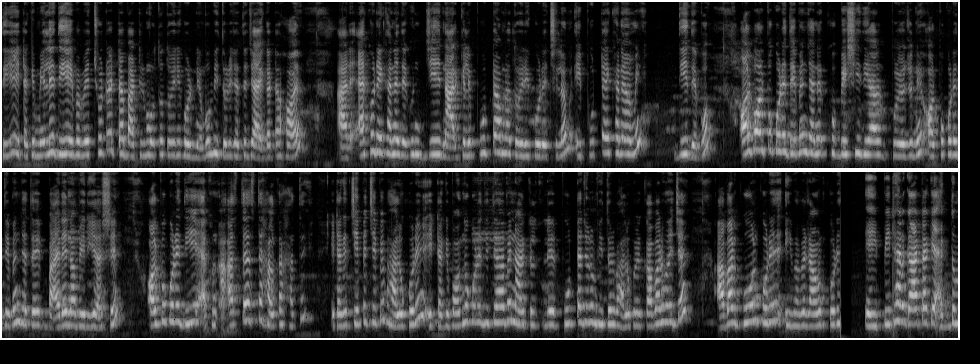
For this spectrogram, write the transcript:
দিয়ে এটাকে মেলে দিয়ে এইভাবে ছোট একটা বাটির মতো তৈরি করে নেব, ভিতরে যাতে জায়গাটা হয়। আর এখন এখানে দেখুন যে নারকেলের পুরটা আমরা তৈরি করেছিলাম, এই পুরটা এখানে আমি দিয়ে দেব। অল্প অল্প করে দেবেন যেন খুব বেশি দেওয়ার প্রয়োজনে অল্প করে দেবেন যাতে বাইরে না বেরিয়ে আসে। অল্প করে দিয়ে এখন আস্তে আস্তে হালকা হাতে এটাকে চেপে চেপে ভালো করে এটাকে বন্ধ করে দিতে হবে। নারকেলের পুরটা যেন ভিতরে ভালো করে কাভার হয়ে যায়। আবার গোল করে এইভাবে রাউন্ড করে এই পিঠার গাটাকে একদম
